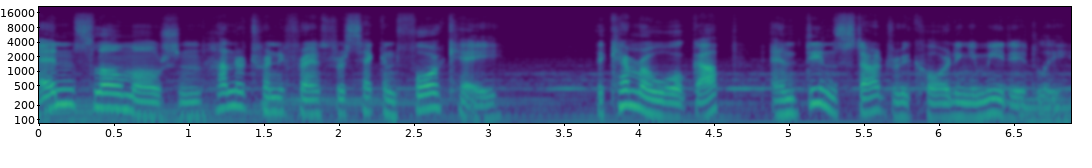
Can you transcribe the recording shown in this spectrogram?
in slow motion, 120 frames per second 4K, the camera woke up and didn't start recording immediately.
